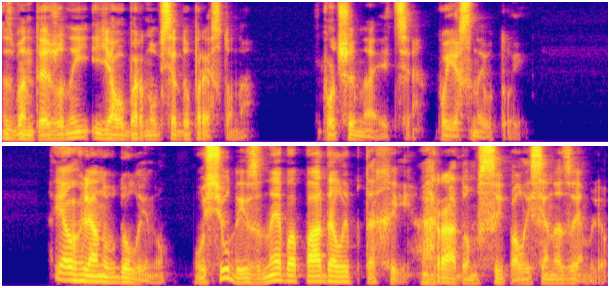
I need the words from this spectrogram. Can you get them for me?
Збентежений, я обернувся до Престона. Починається, пояснив той. Я оглянув долину. Усюди з неба падали птахи, градом сипалися на землю.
